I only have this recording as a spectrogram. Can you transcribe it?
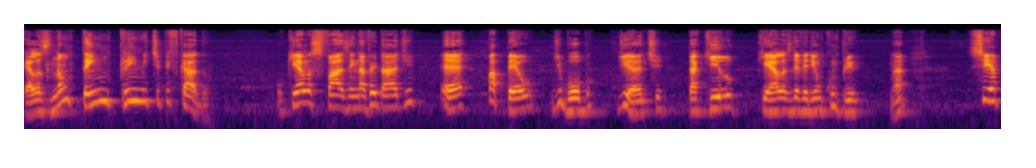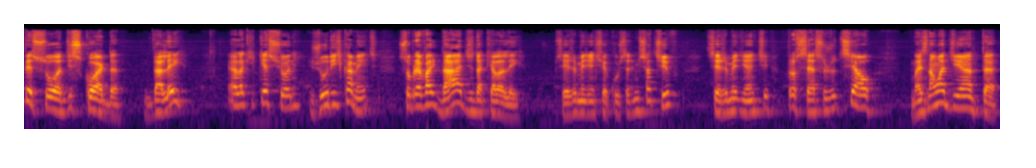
elas não têm um crime tipificado. O que elas fazem, na verdade, é papel de bobo diante daquilo que elas deveriam cumprir. Né? Se a pessoa discorda da lei, ela que questione juridicamente sobre a validade daquela lei, seja mediante recurso administrativo, seja mediante processo judicial. Mas não adianta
